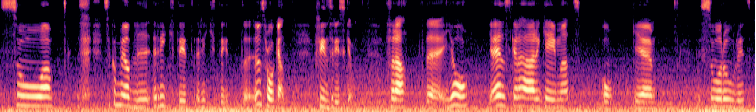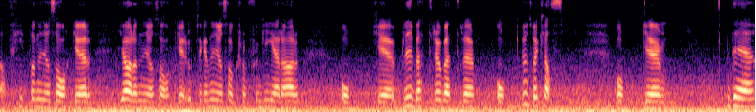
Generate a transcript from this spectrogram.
så, så kommer jag bli riktigt, riktigt eh, uttråkad. Finns risken. För att ja, jag älskar det här gamet och det är så roligt att hitta nya saker, göra nya saker, upptäcka nya saker som fungerar och eh, bli bättre och bättre och utvecklas. Och eh, det är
